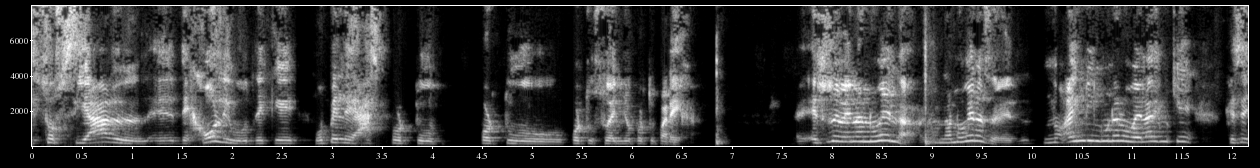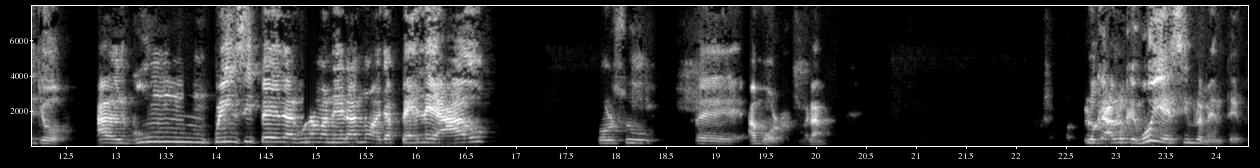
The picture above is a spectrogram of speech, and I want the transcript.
social de Hollywood, de que vos peleas por tu, por tu, por tu sueño, por tu pareja. Eso se ve en la novela, en la novela se ve. No hay ninguna novela en que, qué sé yo, algún príncipe de alguna manera no haya peleado por su eh, amor, ¿verdad? Lo que, a lo que voy es simplemente,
